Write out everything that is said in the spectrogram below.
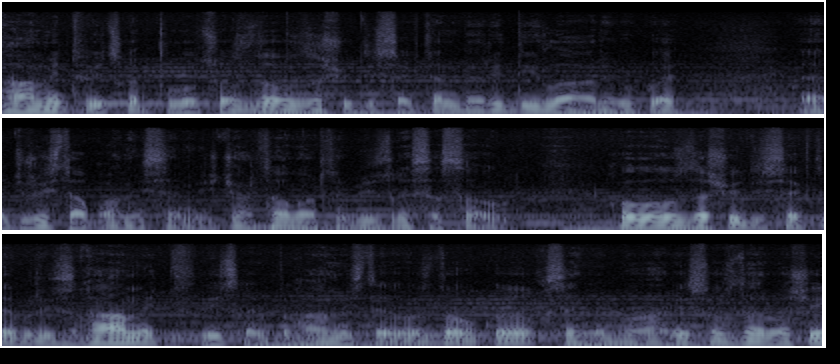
ღამით ვიწყებთ ლოცვას და 27 სექტემბერი დილა არის უკვე ჯვრის თაყვანისმის ჯვართამართების დღესასწაული. ხოლო 27 სექტემბრის ღამით ვიწყებთ ღამის თევას და უკვე ხსენება არის 28-ში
